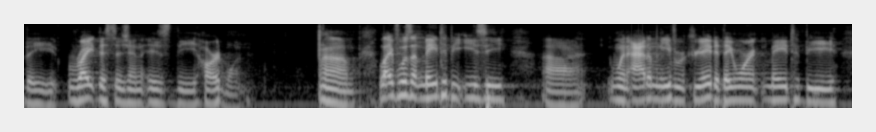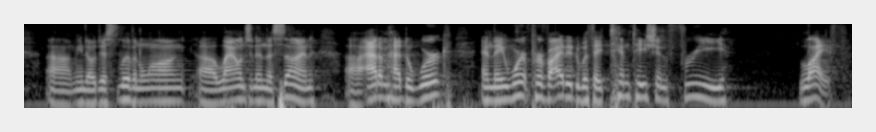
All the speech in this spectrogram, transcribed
the right decision is the hard one. Um, life wasn't made to be easy. Uh, when Adam and Eve were created, they weren't made to be, um, you know, just living along, uh, lounging in the sun. Uh, Adam had to work, and they weren't provided with a temptation-free life.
